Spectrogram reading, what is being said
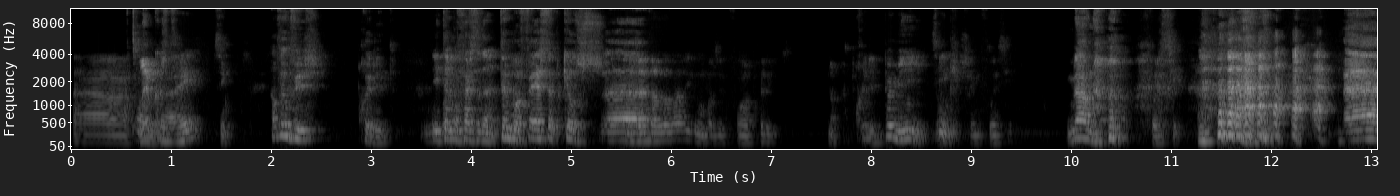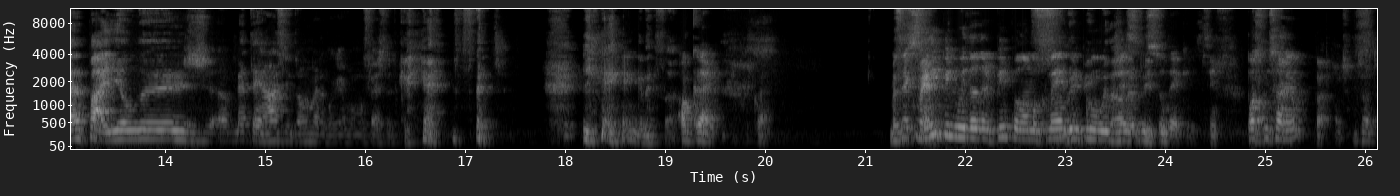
Ah, Lembras-te? Ok. É um filme fixe. Porreirito. E tem uma festa de anos. Tem uma festa porque eles... mas já estás a dar dica, não podes dizer que foi um apelido. Não, é porreirito para mim. Sim, mas influencia. Não, não. Influencia. Ah, pá, e eles ah, metem ácido ou uma merda qualquer para uma festa de crianças. E é engraçado. Ok. Mas é que. Sleeping with Other People é uma comédia Sleeping com o Jason. Sudeikis. Sim. Posso começar eu? Pá, Podes começar.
